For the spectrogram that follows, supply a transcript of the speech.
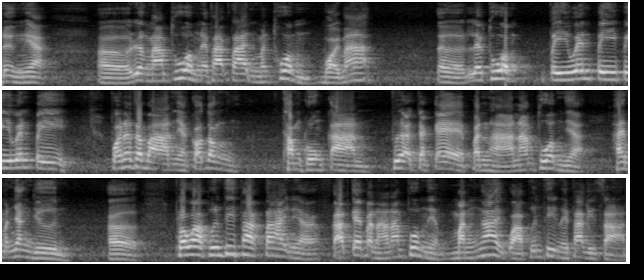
หนึ่งเนี่ย เอ่อเรื่องน้ำท่วมในภาคใต้นี่มันท่วมบ่อยมากเออแล้วท่วมปีเว้นปี ปีเว้นปี เพราะรัฐบาลเนี่ยก็ต้องทำโครงการเพื่อจะแก้ปัญหาน้ำท่วมเนี่ยให้มันยั่งยืนเออเพราะว่าพื้นที่ภาคใต้เนี่ยการแก้ปัญหาน้ำท่วมเนี่ยมันง่ายกว่าพื้นที่ในภาคอีสาน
